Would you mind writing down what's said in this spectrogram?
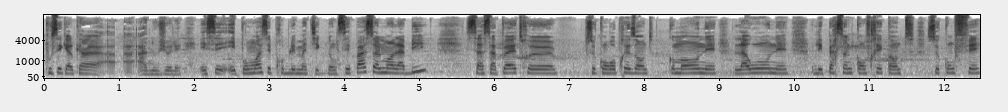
pousser quelqu'un à, nous violer. Et, et pour moi, c'est problématique. Donc, c'est pas seulement l'habit, ça, ça peut être... Euh, ce qu'on représente, comment on est, là où on est, les personnes qu'on fréquente, ce qu'on fait.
